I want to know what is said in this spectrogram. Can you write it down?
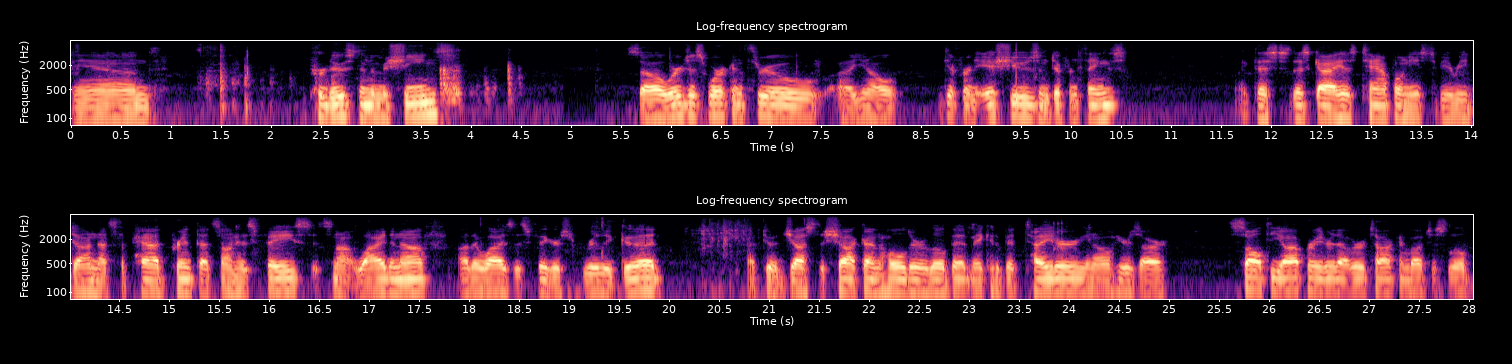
and produced in the machines. So we're just working through, uh, you know, different issues and different things. Like this, this guy, his tampo needs to be redone. That's the pad print that's on his face. It's not wide enough. Otherwise, this figure's really good. Have to adjust the shotgun holder a little bit, make it a bit tighter. You know, here's our salty operator that we were talking about just a little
